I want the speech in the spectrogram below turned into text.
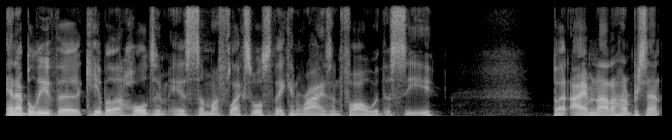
and I believe the cable that holds them is somewhat flexible, so they can rise and fall with the sea. But I'm not 100 percent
